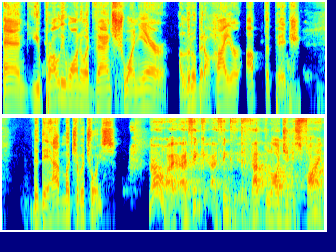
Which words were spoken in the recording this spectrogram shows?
and you probably want to advance Choinière a little bit higher up the pitch. Did they have much of a choice? No, I, I think I think that logic is fine.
